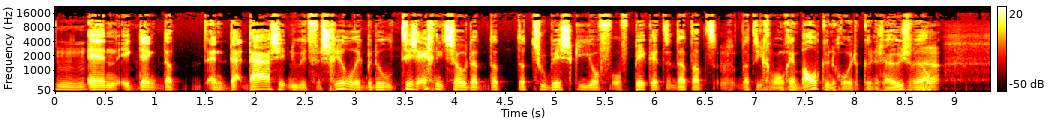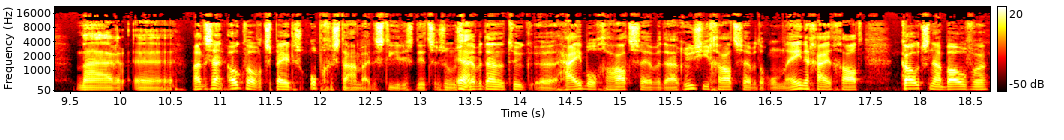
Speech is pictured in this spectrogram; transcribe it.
Mm. En ik denk dat, en da daar zit nu het verschil. Ik bedoel, het is echt niet zo dat, dat, dat Trubisky of, of Pickett, dat, dat, dat die gewoon geen bal kunnen gooien. Dat kunnen ze heus wel. Ja. Maar, uh... maar er zijn ook wel wat spelers opgestaan bij de Steelers dit seizoen. Ja. Ze hebben daar natuurlijk uh, Heibel gehad, ze hebben daar ruzie gehad, ze hebben er oneenigheid gehad. Coach naar boven,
